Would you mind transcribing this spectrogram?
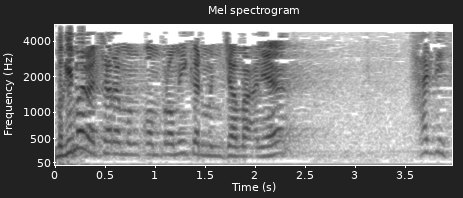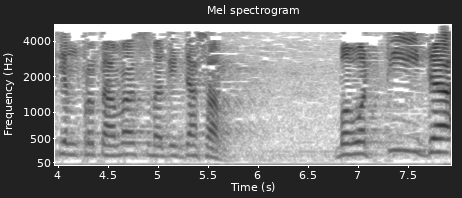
Bagaimana cara mengkompromikan menjamaknya? Hadis yang pertama sebagai dasar bahwa tidak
